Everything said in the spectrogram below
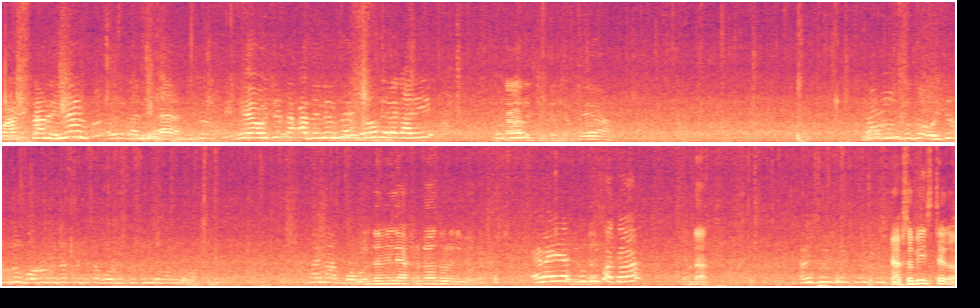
পাঁচটা নিলেন? হ্যাঁ। হ্যাঁ, ওইটা টাকা দিলেন যে? হ্যাঁ। গরুর দুধ, ওইটার দুধ গরুর দুধ ছিল তো গরুর দুধ নিয়ে নেব। না, না, বল। বলতে নিলে একশো টাকা ধরে দিবে? কোনটা। একশো বিশ টাকা।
